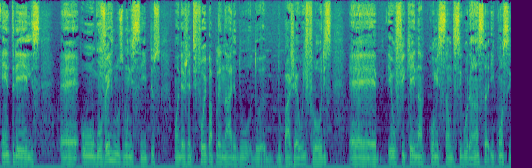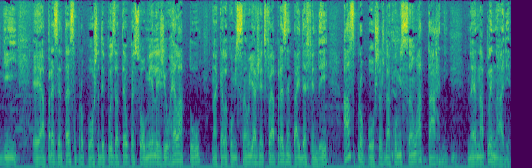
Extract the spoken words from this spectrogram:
entre eles é, o governo nos municípios, onde a gente foi para a plenária do, do, do Pagel e Flores. É, eu fiquei na comissão de segurança e consegui é, apresentar essa proposta. Depois, até o pessoal me elegeu relator naquela comissão e a gente foi apresentar e defender as propostas da comissão à tarde, né, na plenária.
